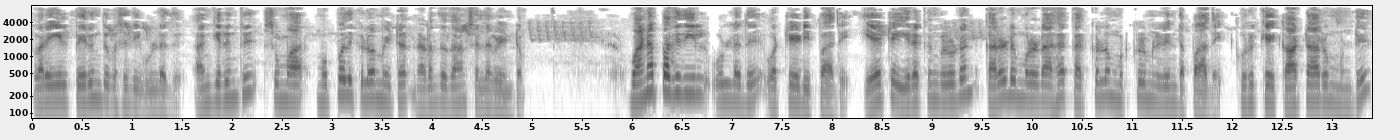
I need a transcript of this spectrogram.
வரையில் பேருந்து வசதி உள்ளது. அங்கிருந்து சுமார் முப்பது கிலோமீட்டர் நடந்துதான் செல்ல வேண்டும். வனப்பகுதியில் உள்ளது ஒற்றையடி பாதை. ஏற்ற இறக்கங்களுடன் கரடு முரடாக கற்களும் முட்களும் நிறைந்த பாதை. குறுக்கே காட்டாரும் உண்டு.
